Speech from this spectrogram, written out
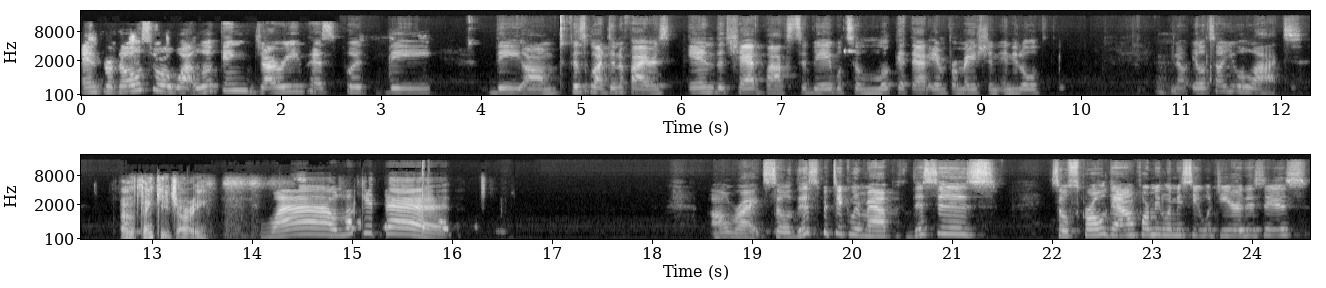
And for those who are looking, Jarib has put the the um, physical identifiers in the chat box to be able to look at that information and it'll you know it'll tell you a lot. Oh thank you jari. Wow look at that. All right so this particular map this is so scroll down for me. Let me see what year this is.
